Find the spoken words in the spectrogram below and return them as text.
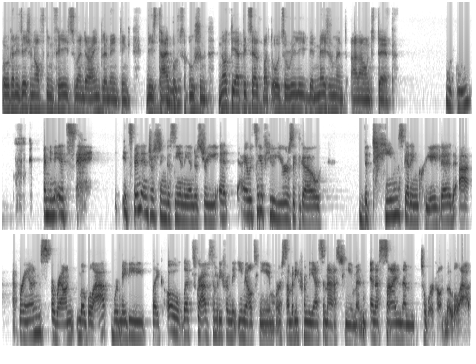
organization often face when they are implementing this type mm-hmm. of solution not the app itself but also really the measurement around the app mm-hmm. I mean it's it's been interesting to see in the industry. It i would say a few years ago the teams getting created at brands around mobile app were maybe like oh let's grab somebody from the email team or somebody from the sms team and, and assign them to work on mobile app.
